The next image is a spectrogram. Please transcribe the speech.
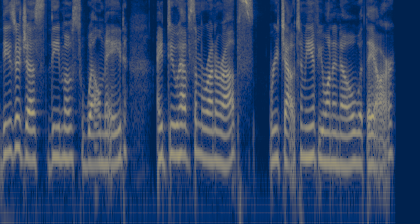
These are just the most well made. I do have some runner ups. Reach out to me if you want to know what they are.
